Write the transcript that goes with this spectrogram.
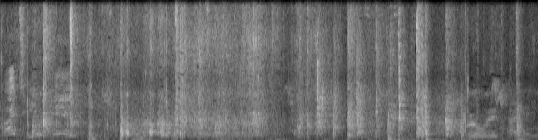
Right to your head. Real way tight.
